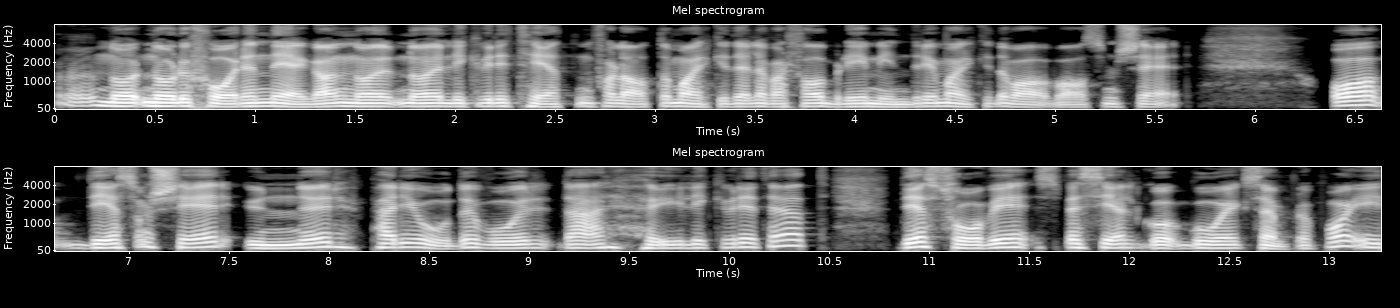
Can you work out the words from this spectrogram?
når, når, du får en nedgang, når, når, likviditeten forlater markedet, eller i hvert fall blir mindre i markedet, hva, hva som skjer. Og det som skjer under perioder hvor det er høy likviditet, det så vi spesielt gode eksempler på i,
